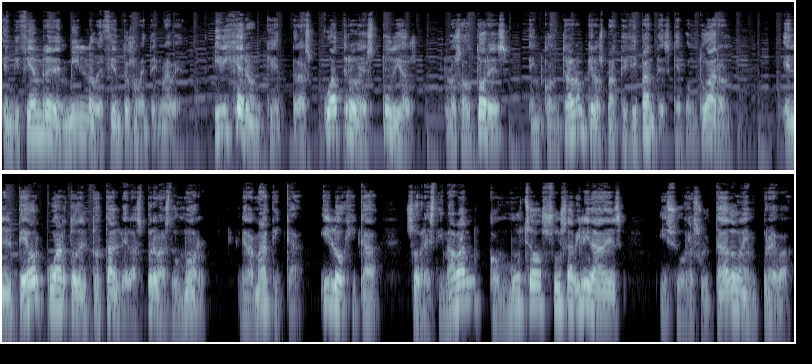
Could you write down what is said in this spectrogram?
en diciembre de 1999 y dijeron que tras cuatro estudios los autores encontraron que los participantes que puntuaron en el peor cuarto del total de las pruebas de humor, gramática y lógica sobreestimaban con mucho sus habilidades y su resultado en prueba,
